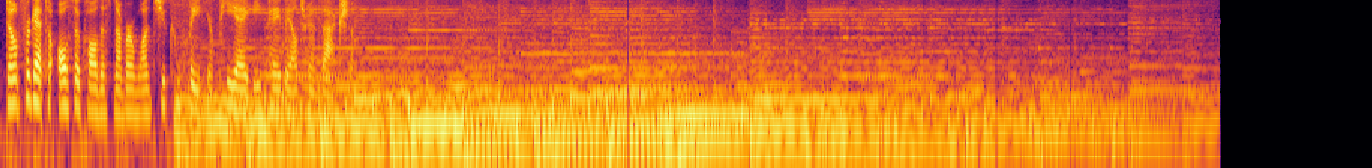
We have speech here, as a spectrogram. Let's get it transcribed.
Don't forget to also call this number once you complete your PA ePay bail transaction.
